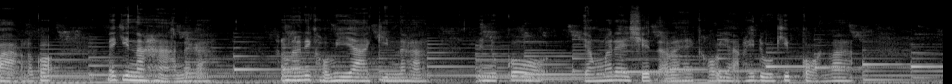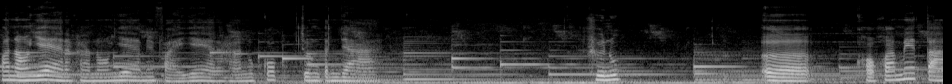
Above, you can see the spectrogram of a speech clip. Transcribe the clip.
ปากแล้วก็ ไม่กินอาหารนะคะทั้งนั้นที่เขามียากินนะคะแม่นุกก็ยังไม่ได้เช็ดอะไรให้เขาอยากให้ดูคลิปก่อนว่า ว่าน้องแย่นะคะ น้องแย่ไม่ฝ่ายแย่นะคะ นุกก็จนปัญญา คือนุกเอ่อขอความเมตตา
